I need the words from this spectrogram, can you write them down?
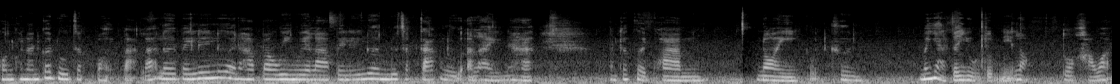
คนคนนั้นก็ดูจะปล่อยปละละเลยไปเรื่อยๆนะคะประวิงเวลาไปเรื่อยๆไม่รู้จะกักหรืออะไรนะคะมันก็เกิดความหน่อยเกิดขึ้น ไม่อยากจะอยู่จุดนี้หรอกตัวเขาอะ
